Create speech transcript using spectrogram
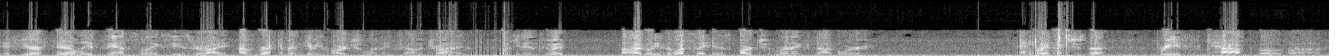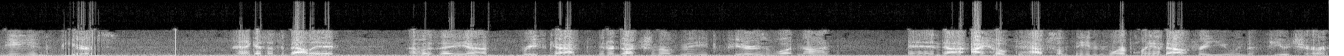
if you're a fairly advanced Linux user, I, I would recommend giving Arch Linux out a try and looking into it. Uh, I believe the website is archlinux.org. Anyway, that's just a brief cap of uh, me and computers. And I guess that's about it. That was a uh, brief cap introduction of me, computers, and whatnot. And uh, I hope to have something more planned out for you in the future,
